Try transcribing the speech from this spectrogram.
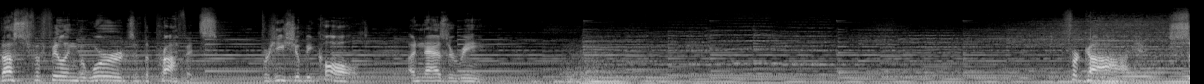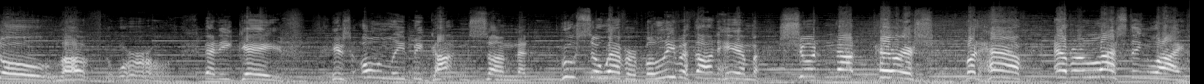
thus fulfilling the words of the prophets, for he shall be called a Nazarene. For God so loved the world that he gave his only begotten Son, that whosoever believeth on him should not perish, but have everlasting life.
